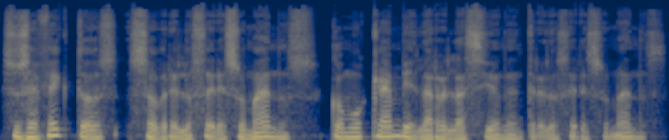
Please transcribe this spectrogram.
sus efectos sobre los seres humanos, cómo cambia la relación entre los seres humanos.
